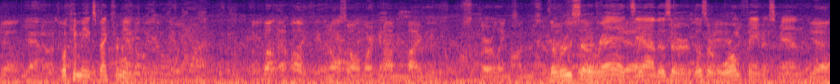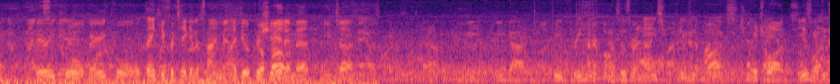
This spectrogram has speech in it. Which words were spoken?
Yeah. Yeah. What can we expect from you? Well, and, oh, and also I'm working on my Sterlings and Russo. The Russo Reds, yeah, those are those are world famous, man. Yeah. Very cool, very cool. Thank you for taking the time, man. I do No appreciate problem, it. man. Anytime. Dude, 300 bucks. Those are nice for 300 bucks. Which ones? These ones.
